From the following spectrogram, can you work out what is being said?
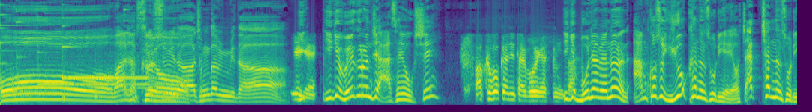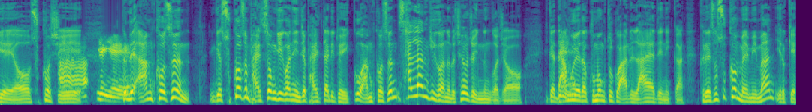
오, 맞았어요. 그렇습니다. 정답입니다. 예, 이, 예. 이게 왜 그런지 아세요, 혹시? 아, 그것까지 잘 모르겠습니다. 이게 뭐냐면은 암컷을 유혹하는 소리예요. 짝 찾는 소리예요. 수컷이. 아, 예, 예. 근데 암컷은 이게 수컷은 발성 기관이 이제 발달이 돼 있고 암컷은 산란 기관으로 채워져 있는 거죠. 그러니까 나무에다 구멍 뚫고 알을 낳아야 되니까. 그래서 수컷 매미만 이렇게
